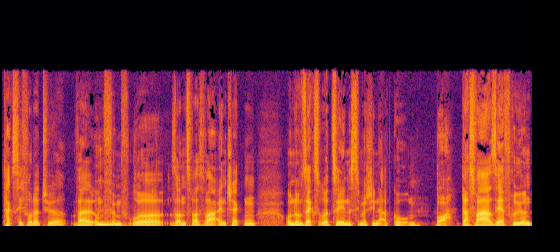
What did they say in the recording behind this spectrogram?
Taxi vor der Tür, weil um 5 Uhr sonst was war einchecken und um 6.10 Uhr ist die Maschine abgehoben. Boah. Das war sehr früh und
